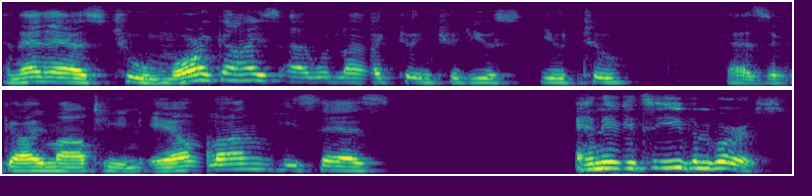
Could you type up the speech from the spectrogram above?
And then there's two more guys I would like to introduce you to. There's a guy, Martin Erlang. He says, and it's even worse.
